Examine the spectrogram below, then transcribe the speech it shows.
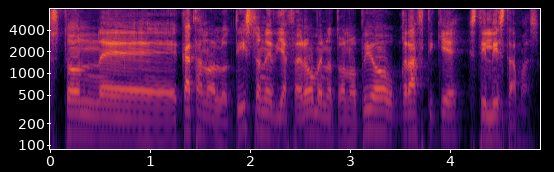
στον ε, καταναλωτή, στον ενδιαφερόμενο τον οποίο γράφτηκε στη λίστα μας.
